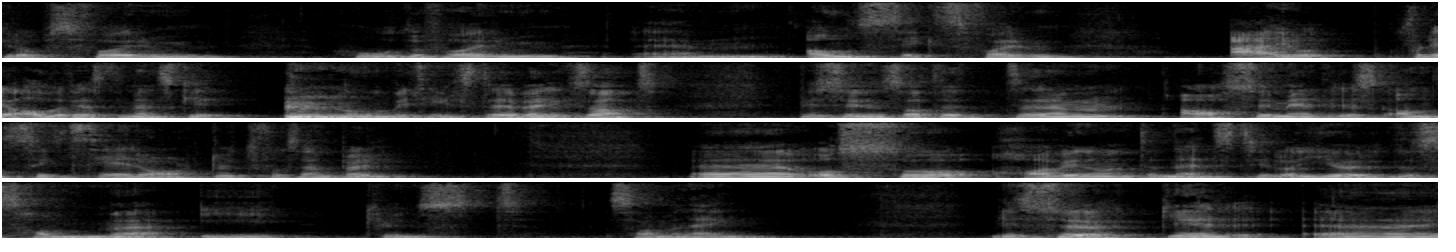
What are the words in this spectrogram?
kroppsform, hodeform, ansiktsform er jo for de aller fleste mennesker noe vi tilstreber. ikke sant? Vi synes at et asymmetrisk ansikt ser rart ut, f.eks. Eh, og så har vi nå en tendens til å gjøre det samme i kunstsammenheng. Vi søker eh,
